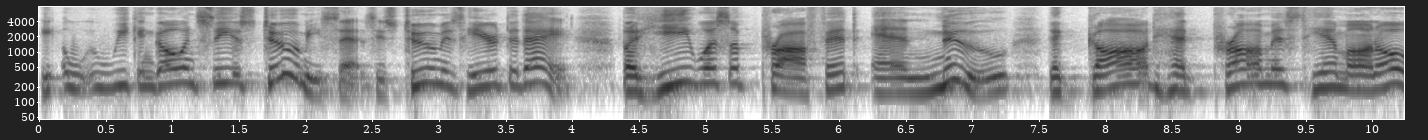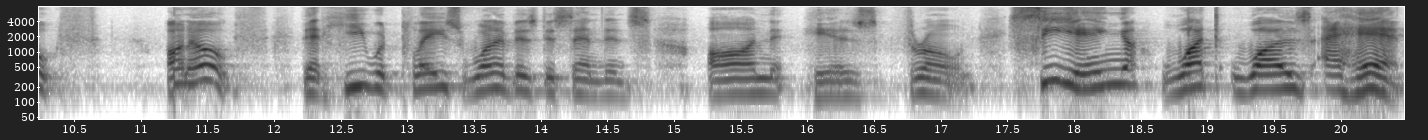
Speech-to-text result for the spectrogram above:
He, we can go and see his tomb, he says. His tomb is here today. But he was a prophet and knew that God had promised him on oath, on oath, that he would place one of his descendants on his throne, seeing what was ahead.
